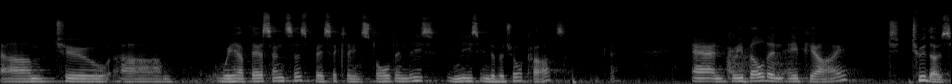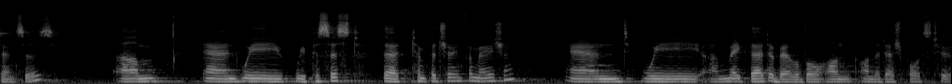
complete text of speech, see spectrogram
um, to, um, we have their sensors basically installed in these, in these individual cards. And we build an API to those sensors. Um, and we, we persist that temperature information and we uh, make that available on, on the dashboards too.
